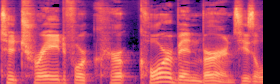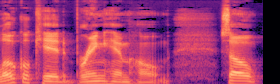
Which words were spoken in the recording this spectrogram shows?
to trade for Cor- Corbin Burnes? He's a local kid. Bring him home." So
